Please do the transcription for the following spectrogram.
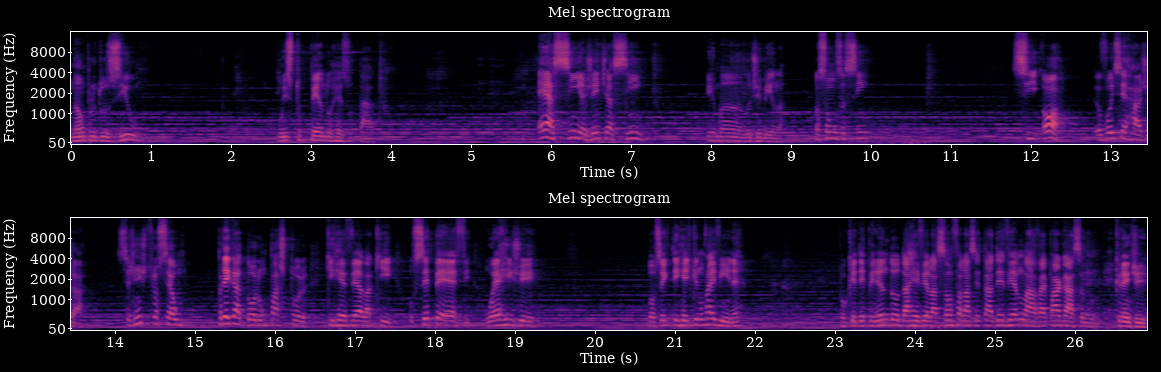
não produziu um estupendo resultado. É assim, a gente é assim, irmã Ludmila. Nós somos assim. Se, ó, eu vou encerrar já. Se a gente trouxer um pregador, um pastor que revela aqui o CPF, o RG, eu sei que tem gente que não vai vir, né? Porque dependendo da revelação, falar, você está devendo lá, vai pagar, você não crente.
